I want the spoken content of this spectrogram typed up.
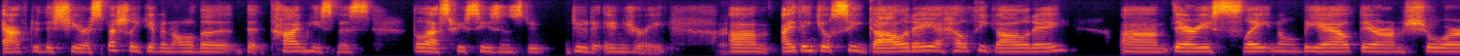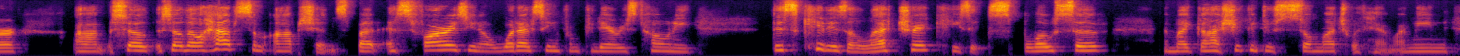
after this year, especially given all the the time he's missed the last few seasons due, due to injury. Right. Um, I think you'll see Golladay, a healthy Golladay. Um, Darius Slayton will be out there, I'm sure. Um, so so they'll have some options. But as far as you know, what I've seen from Kadarius Toney, this kid is electric. He's explosive. And my gosh, you could do so much with him. I mean,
